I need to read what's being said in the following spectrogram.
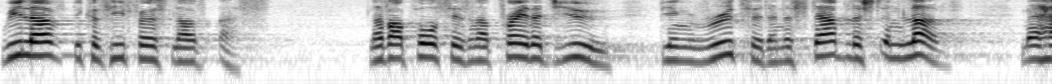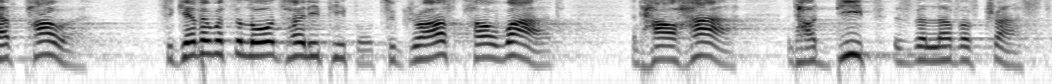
We love because He first loved us. Love our Paul says, and I pray that you, being rooted and established in love, may have power, together with the Lord's holy people, to grasp how wide and how high and how deep is the love of Christ,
